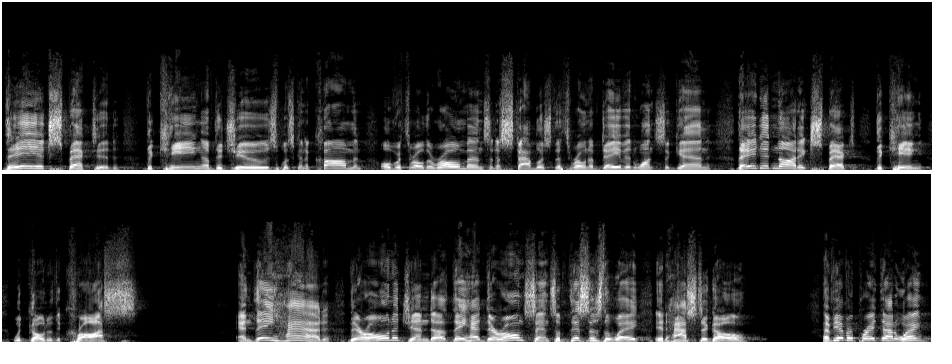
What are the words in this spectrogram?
They expected the king of the Jews was going to come and overthrow the Romans and establish the throne of David once again. They did not expect the king would go to the cross. And they had their own agenda. They had their own sense of this is the way it has to go. Have you ever prayed that way?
